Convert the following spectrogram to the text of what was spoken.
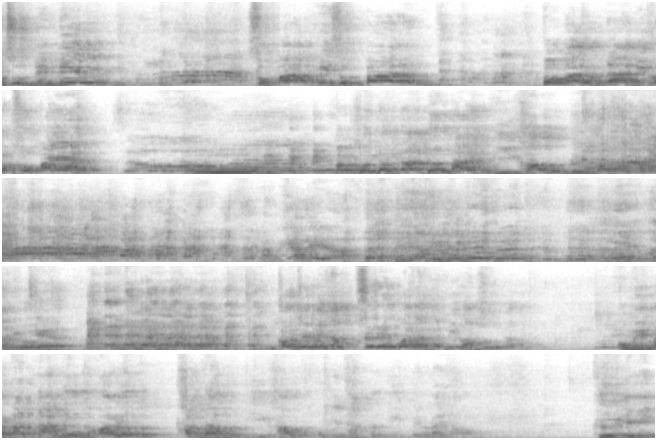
บสุขบ้างไม่สุขบ้างพอมาทำงานมีความสุขไหมสู้บางคนทำงานเดินหน้าอย่างผีเข้าเดินหน้าใช่ปะพี่อ้อยเหรอเข้าใจไหมครับแสดงว่าท่านไม่มีความสุขนะผมเห็นพนักงานเดินเข้ามาแล้วทำหน้าเหมือนผีเข้าผมไม่ทักทันทีเป็นไรน้องคืออย่างนี้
